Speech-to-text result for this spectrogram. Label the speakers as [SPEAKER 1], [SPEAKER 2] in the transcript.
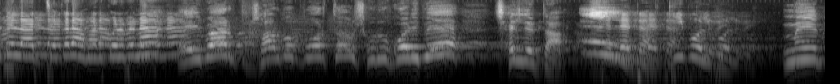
[SPEAKER 1] যদি লজ্জা করে আমার করবে না।
[SPEAKER 2] এইবার সর্বপ্রথম শুরু করবে ছেলেটা।
[SPEAKER 1] ছেলেটা কি বলবে?
[SPEAKER 2] মেয়ে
